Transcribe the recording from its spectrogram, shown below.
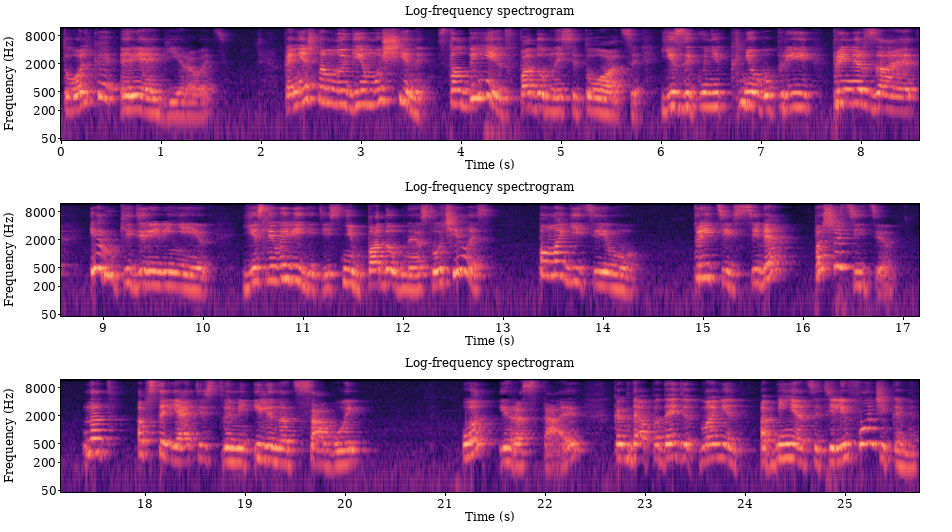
только реагировать. Конечно, многие мужчины столбенеют в подобной ситуации, язык у них к небу при, примерзает и руки деревенеют. Если вы видите, с ним подобное случилось, помогите ему прийти в себя, пошутите над обстоятельствами или над собой он и растает. Когда подойдет момент обменяться телефончиками,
